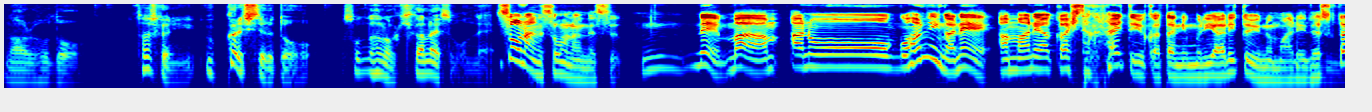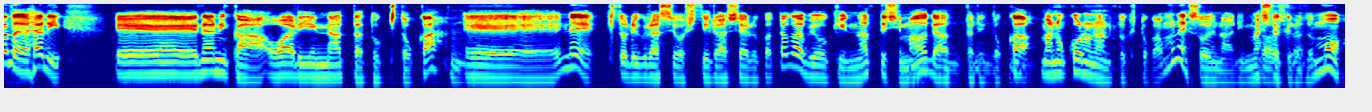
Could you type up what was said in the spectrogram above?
なるほど。確かに、うっかりしてると、そんなの聞かないですもんね。そうなんです、そうなんです。んね、まあ、あのーご本人がね、あまり明かしたくないという方に無理やりというのもあれです。ただやはり、えー、何かおありになった時とか、うんえー、ね、一人暮らしをしていらっしゃる方が病気になってしまうであったりとうんうんうんか、まあ、あのコロナの時とかもね、そういうのありましたけれども、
